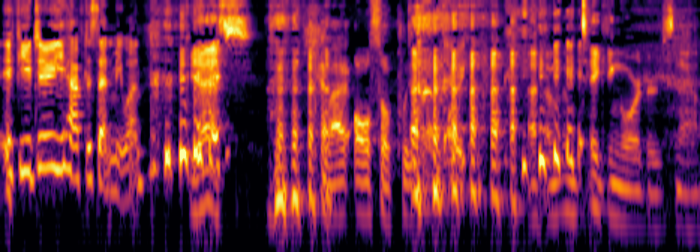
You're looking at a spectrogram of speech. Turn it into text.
If you do, you have to send me one. Yes, Can I also please? I'm taking orders now.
